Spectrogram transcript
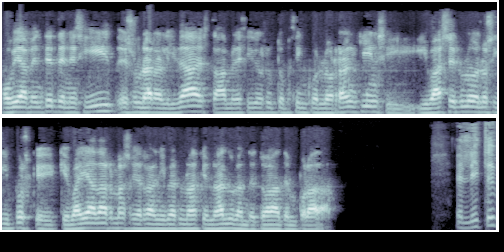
obviamente Tennessee es una realidad, está merecido su top 5 en los rankings y, va a ser uno de los equipos que, vaya a dar más guerra a nivel nacional durante toda la temporada. El Nate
